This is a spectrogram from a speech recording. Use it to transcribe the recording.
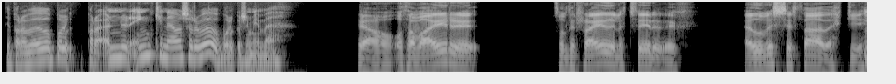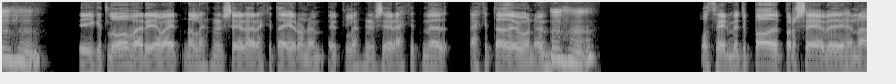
þetta er bara, vöðvabólgu, bara önnur enginni af þessari vöðbólgu sem ég með. Já, og það væri svolítið hræðilegt fyrir þig ef þú vissir það ekki. mm Því ég get lofa þér, ef eyrnalæknir segir að það er ekkert að eirónum, augnalæknir segir ekkert með, ekkert að augunum. -hmm. og þeir myndu báðir bara segja við hérna,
